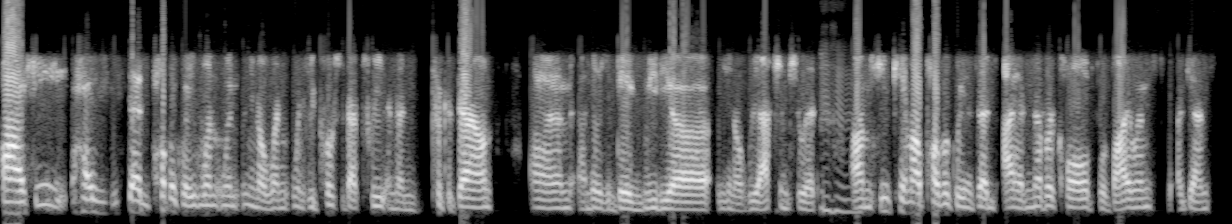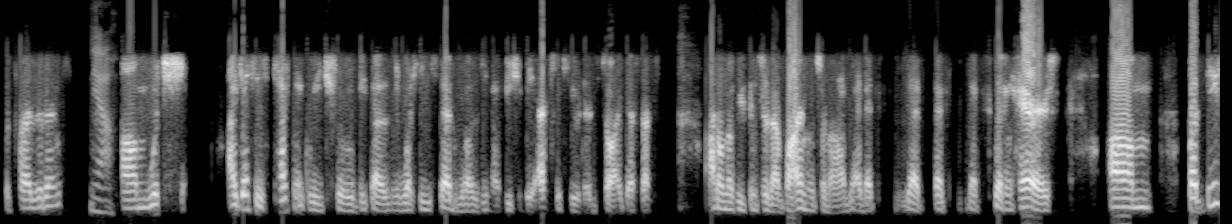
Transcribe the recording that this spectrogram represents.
Uh, he has said publicly when, when you know when, when he posted that tweet and then took it down, and and there was a big media you know reaction to it. Mm-hmm. Um, he came out publicly and said, "I have never called for violence against the president." Yeah. Um, which I guess is technically true because what he said was, you know, he should be executed. So I guess that's I don't know if you consider that violence or not. That's that that that's splitting hairs. Um, but these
